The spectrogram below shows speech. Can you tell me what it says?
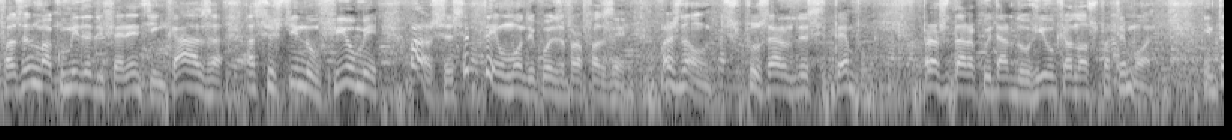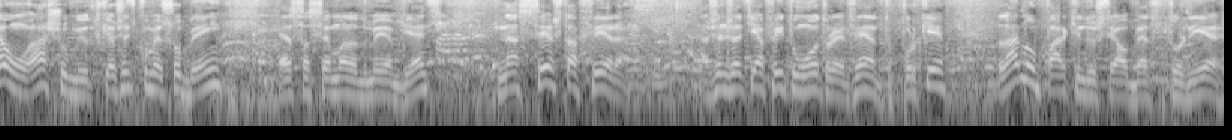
fazendo uma comida diferente em casa, assistindo um filme ah, você sempre tem um monte de coisa para fazer, mas não, dispuseram desse tempo para ajudar a cuidar do rio, que é o nosso patrimônio. Então, acho, Milton, que a gente começou bem essa semana do meio ambiente. Na sexta-feira, a gente já tinha feito um outro evento, porque lá no Parque Industrial Beto Tournier,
